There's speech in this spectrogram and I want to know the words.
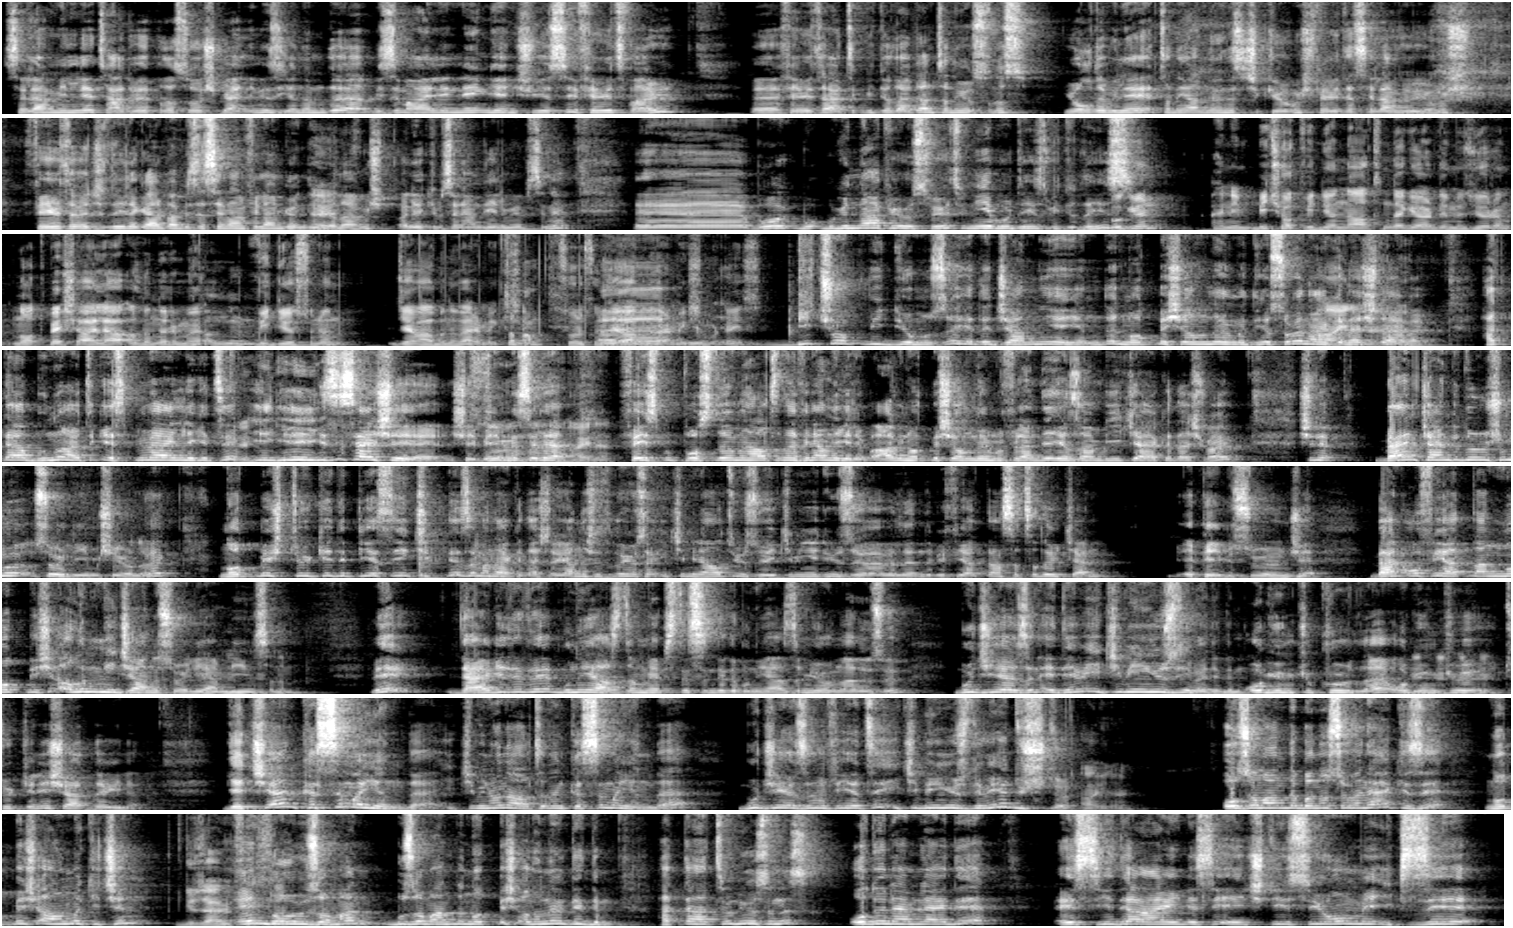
Selam millet, Hardware Plus'a hoş geldiniz. Yanımda bizim ailenin en genç üyesi Ferit var. Ee, Ferit'i artık videolardan tanıyorsunuz. Yolda bile tanıyanlarınız çıkıyormuş, Ferit'e selam veriyormuş. Ferit aracılığıyla galiba bize selam falan gönderiyorlarmış. Aleyküm selam diyelim hepsini. Ee, bu, bu- bugün ne yapıyoruz Ferit? Niye buradayız, videodayız? Bugün hani birçok videonun altında gördüğümüz yorum Note 5 hala alınır mı, Alınır mı? videosunun cevabını vermek Tamam. için. Sorusunun cevabını Ee, vermek için buradayız. Birçok videomuza ya da canlı yayında Note 5 alınır mı diye soran arkadaşlar var. Hatta bunu artık espri haline getirip Direkt- ilgili ilgisiz her şeye şey benim Soranlar mesela aynen. Facebook postlarımın altına falan da gelip abi Note 5 alınır mı falan diye yazan bir iki arkadaş var. Şimdi ben kendi duruşumu söyleyeyim şey olarak. Note 5 Türkiye'de piyasaya ilk çıktığı zaman arkadaşlar yanlış hatırlamıyorsam 2600 lira 2700 lira aralığında bir fiyattan satılırken epey bir süre önce ben o fiyattan Note 5'in alınmayacağını söyleyen bir insanım. Ve dergide de bunu yazdım, web sitesinde de bunu yazdım, yorumlarda da söyledim. Bu cihazın edevi 2100 lira dedim. O günkü kurla, o günkü Türkiye'nin şartlarıyla. Geçen Kasım ayında, 2016'nın Kasım ayında bu cihazın fiyatı 2100 liraya düştü. Aynen. O zaman da bana soran herkese Note 5 almak için Güzel bir fırsat. en doğru zaman bu zamanda Note 5 alınır dedim. Hatta hatırlıyorsanız o dönemlerde S7 ailesi HTC 10 ve XZ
